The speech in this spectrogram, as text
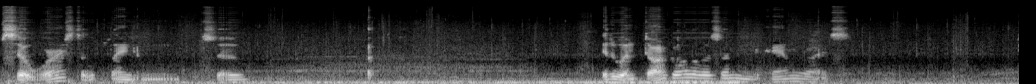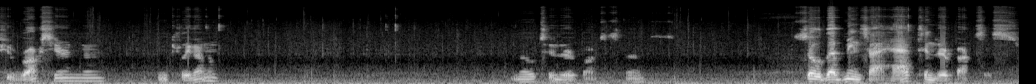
So we're still playing, so it went dark all of a sudden in the camera eyes. Few rocks here and there. Can click on them? No tinder boxes left. So that means I have tinder boxes.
